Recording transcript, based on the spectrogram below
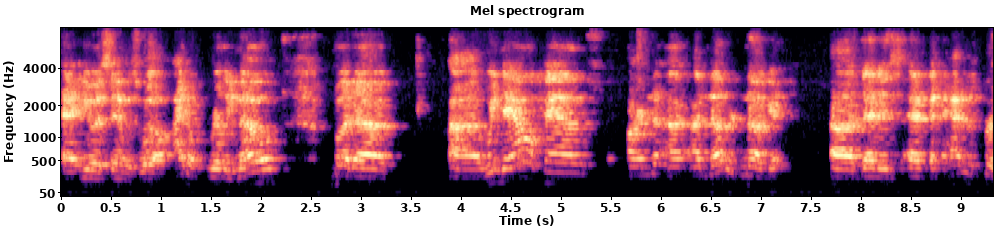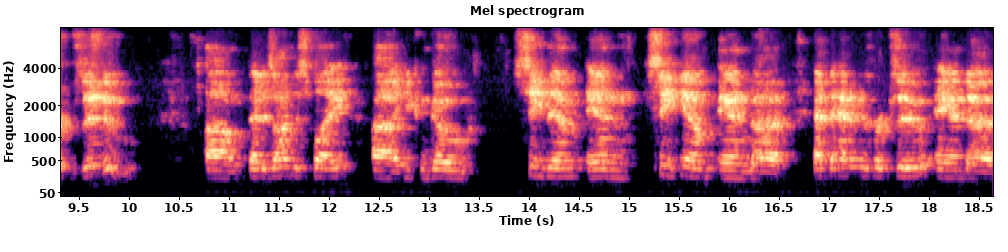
at USM as well. I don't really know, but uh, uh, we now have our uh, another nugget uh, that is at the Hattiesburg Zoo um, that is on display. Uh, you can go see them and see him and uh, at the Hattiesburg Zoo and uh,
